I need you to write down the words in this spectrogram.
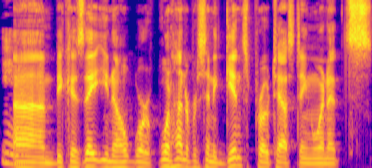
Yeah. Um, because they, you know, were 100% against protesting when it's,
